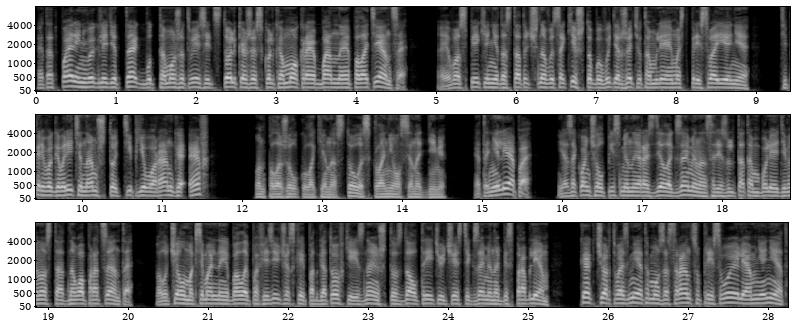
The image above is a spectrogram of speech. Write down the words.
«Этот парень выглядит так, будто может весить столько же, сколько мокрое банное полотенце», а его спеки недостаточно высоки, чтобы выдержать утомляемость присвоения. Теперь вы говорите нам, что тип его ранга F?» Он положил кулаки на стол и склонился над ними. «Это нелепо! Я закончил письменный раздел экзамена с результатом более 91%. Получил максимальные баллы по физической подготовке и знаю, что сдал третью часть экзамена без проблем. Как, черт возьми, этому засранцу присвоили, а мне нет?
